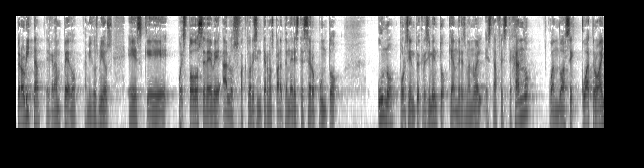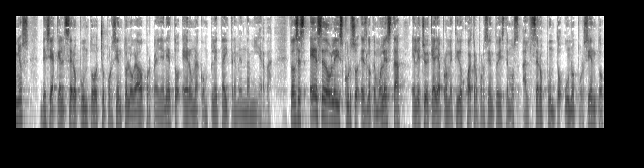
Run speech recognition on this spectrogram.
Pero ahorita el gran pedo, amigos míos, es que pues todo se debe a los factores internos para tener este 0.1 1% de crecimiento que Andrés Manuel está festejando cuando hace cuatro años decía que el 0.8% logrado por Peña Nieto era una completa y tremenda mierda. Entonces, ese doble discurso es lo que molesta, el hecho de que haya prometido 4% y estemos al 0.1%,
